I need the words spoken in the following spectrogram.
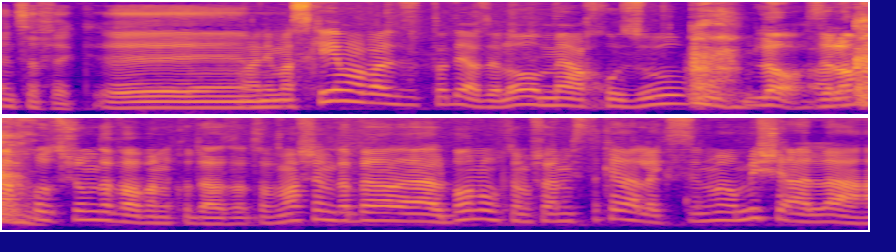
אין ספק. אה, אני מסכים, אבל זה- אתה יודע, זה לא 100% הוא. לא, זה לא מאחוז שום דבר בנקודה הזאת, אבל מה שאני מדבר על- בורנמוט, למשל, אני מסתכל על אלקסיס, אני אומר, מי שעלה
